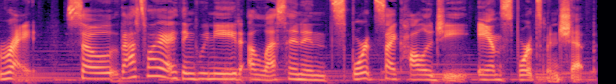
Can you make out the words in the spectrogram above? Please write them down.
Right. So that's why I think we need a lesson in sports psychology and sportsmanship.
